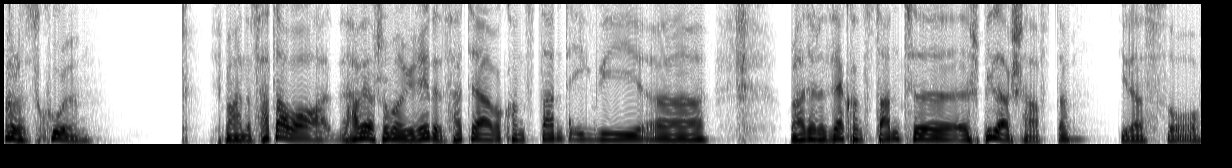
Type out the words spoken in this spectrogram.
Oh, das ist cool. Ich meine, das hat aber, wir haben ja schon mal geredet, es hat ja aber konstant irgendwie, äh, oder hat ja eine sehr konstante äh, Spielerschaft, ne? Die das so.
